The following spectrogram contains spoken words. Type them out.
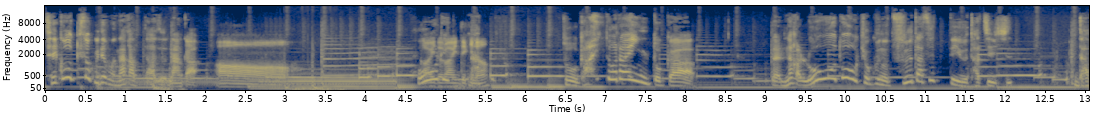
施行規則でもなかったはず、なんか、ああ、ガイドライン的な？そう、ガイドラインとか、だなんか労働局の通達っていう立ち位置だっ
